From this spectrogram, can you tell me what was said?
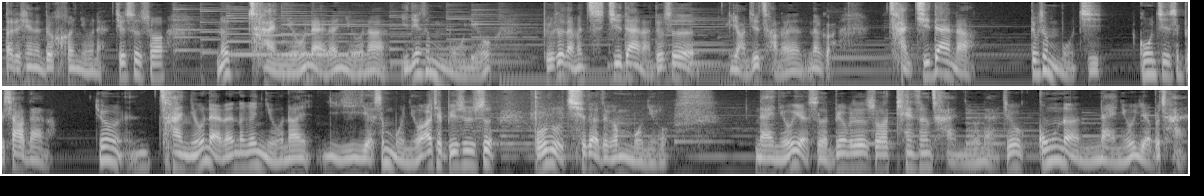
大家现在都喝牛奶，就是说。能产牛奶的牛呢，一定是母牛。比如说咱们吃鸡蛋呢，都是养鸡场的那个产鸡蛋的，都是母鸡，公鸡是不下蛋的。就产牛奶的那个牛呢，也是母牛，而且必须是哺乳期的这个母牛。奶牛也是，并不是说天生产牛奶，就公的奶牛也不产。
